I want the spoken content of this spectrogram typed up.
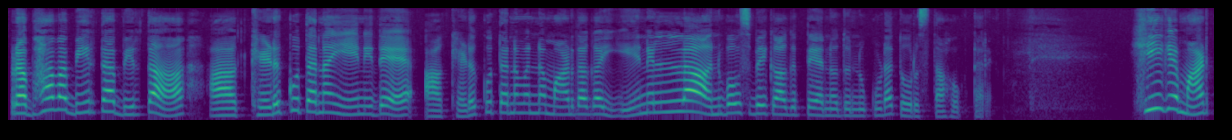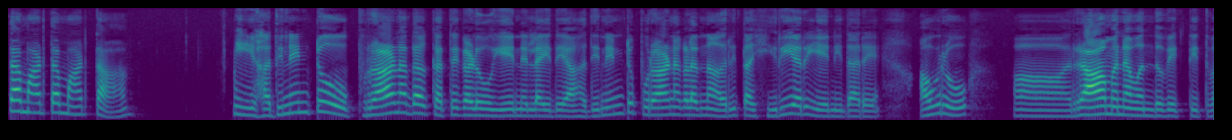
ಪ್ರಭಾವ ಬೀರ್ತಾ ಬೀರ್ತಾ ಆ ಕೆಡಕುತನ ಏನಿದೆ, ಆ ಕೆಡಕುತನವನ್ನು ಮಾಡಿದಾಗ ಏನೆಲ್ಲ ಅನುಭವಿಸ್ಬೇಕಾಗುತ್ತೆ ಅನ್ನೋದನ್ನು ಕೂಡ ತೋರಿಸ್ತಾ ಹೋಗ್ತಾರೆ. ಹೀಗೆ ಮಾಡ್ತಾ ಮಾಡ್ತಾ ಮಾಡ್ತಾ ಈ ಹದಿನೆಂಟು ಪುರಾಣದ ಕಥೆಗಳು ಏನೆಲ್ಲ ಇದೆ? ಆ ಹದಿನೆಂಟು ಪುರಾಣಗಳನ್ನು ಅರಿತ ಹಿರಿಯರು ಏನಿದ್ದಾರೆ? ಅವರು ರಾಮನ ಒಂದು ವ್ಯಕ್ತಿತ್ವ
